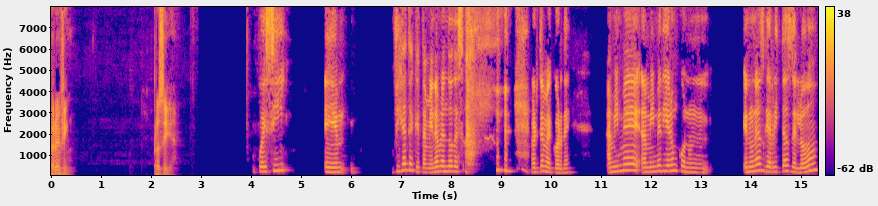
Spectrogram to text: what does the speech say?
Pero en fin, prosigue. Pues sí, em, fíjate que también hablando de eso, ahorita me acordé, a mí me, a mí me dieron con un, en unas guerritas de lodo,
